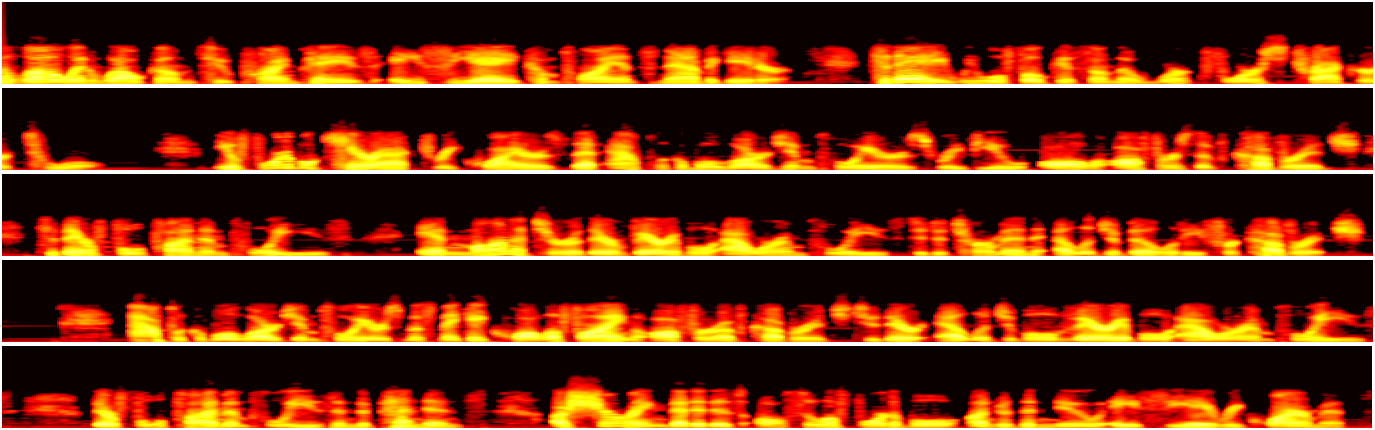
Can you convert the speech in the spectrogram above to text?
Hello and welcome to PrimePay's ACA Compliance Navigator. Today we will focus on the Workforce Tracker tool. The Affordable Care Act requires that applicable large employers review all offers of coverage to their full-time employees and monitor their variable hour employees to determine eligibility for coverage. Applicable large employers must make a qualifying offer of coverage to their eligible variable hour employees, their full-time employees and dependents, assuring that it is also affordable under the new ACA requirements.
